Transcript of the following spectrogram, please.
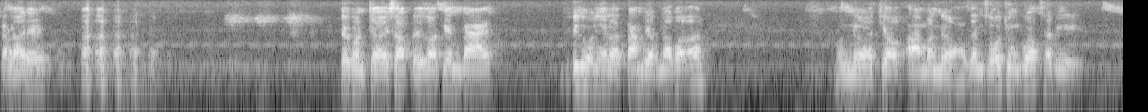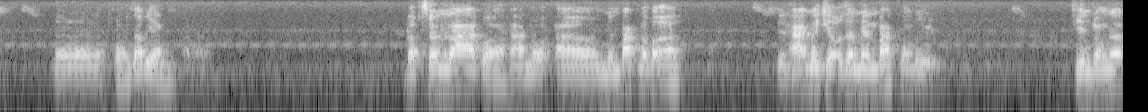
Trả lời đi. Thế còn trời sập thì do thiên tai. Ví dụ như là tam hiệp nó vỡ. Một nửa triệu à một nửa dân số Trung Quốc sẽ bị là, là, là thổi ra biển đập Sơn La của Hà Nội à, miền Bắc nó vỡ. Thì 20 triệu dân miền Bắc cũng bị chìm trong nước.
